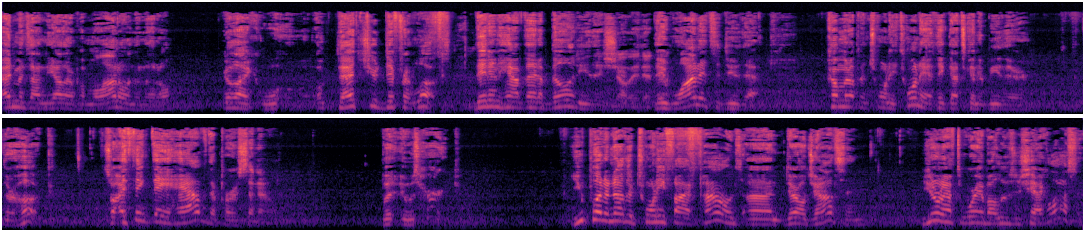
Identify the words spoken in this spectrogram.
Edmonds on the other, put Milano in the middle? You're like, that's your different looks. They didn't have that ability this year. No, they didn't. They wanted to do that. Coming up in 2020, I think that's going to be their their hook. So I think they have the personnel, but it was hurt. You put another 25 pounds on Darryl Johnson, you don't have to worry about losing Shaq Lawson.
